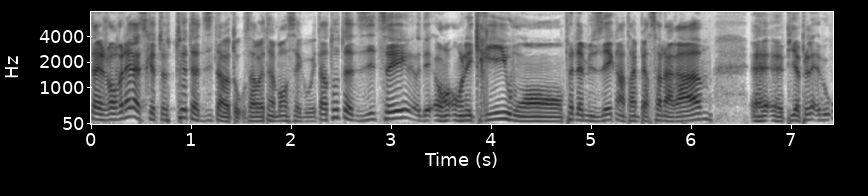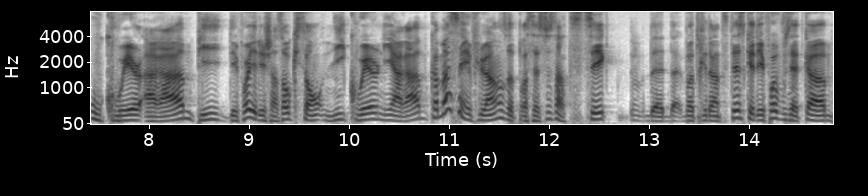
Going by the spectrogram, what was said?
Je vais revenir à ce que toi t'as dit tantôt. Ça va être un bon segue. Tantôt, t'as dit, tu sais, on, écrit ou on fait de la musique en tant que personne arabe, ou queer arabe, puis des fois, il y a des chansons qui sont ni queer ni arabe. Comment ça influence votre processus artistique, votre identité? Est-ce que des fois, vous êtes comme,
